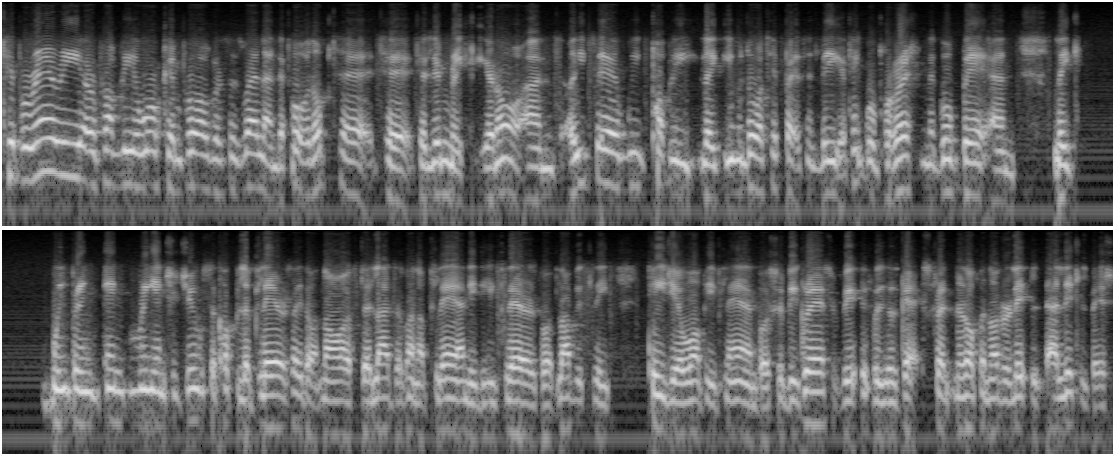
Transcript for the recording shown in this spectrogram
Tipperary are probably a work in progress as well, and they put it up to, to, to Limerick, you know. And I'd say we probably like, even though Tipperary isn't league, I think we're progressing a good bit, and like we bring in reintroduce a couple of players. I don't know if the lads are going to play any of these players, but obviously PJ won't be playing. But it'd be great if we, if we could get strengthen it up another little a little bit.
